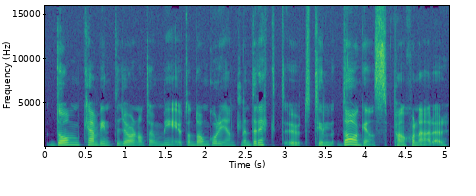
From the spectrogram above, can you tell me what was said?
de kan vi inte göra någonting med, utan de går egentligen direkt ut till dagens pensionärer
